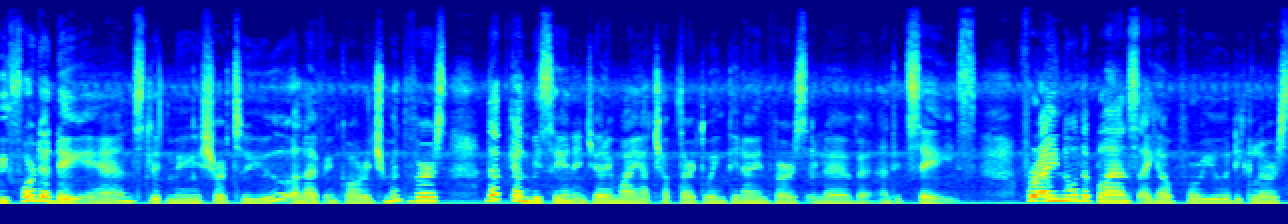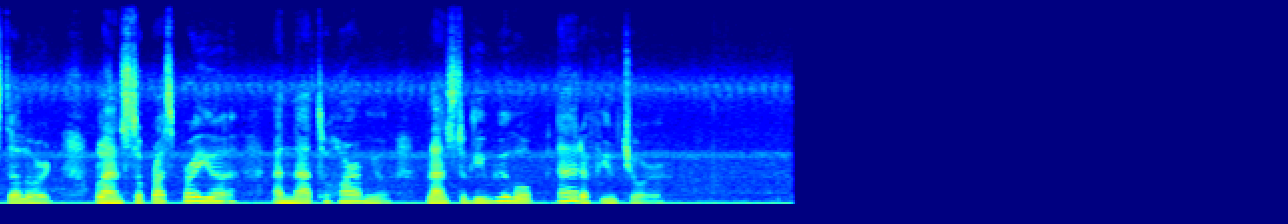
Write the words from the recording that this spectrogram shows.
Before the day ends, let me share to you a life encouragement verse that can be seen in Jeremiah chapter 29, verse 11. And it says, For I know the plans I have for you, declares the Lord plans to prosper you and not to harm you, plans to give you hope and a future.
